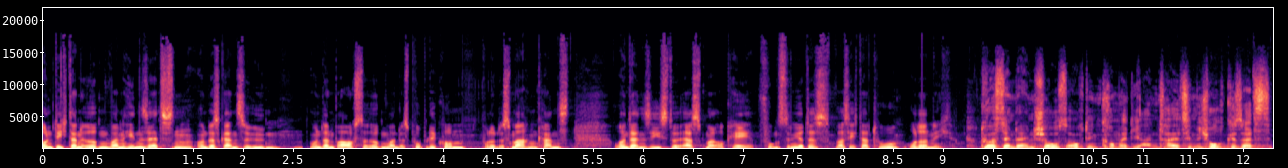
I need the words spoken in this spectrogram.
und dich dann irgendwann hinsetzen und das Ganze üben. Und dann brauchst du irgendwann das Publikum, wo du das machen kannst. Und dann siehst du erstmal, okay, funktioniert das, was ich da tue oder nicht. Du hast in deinen Shows auch den Comedy-Anteil ziemlich hochgesetzt.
